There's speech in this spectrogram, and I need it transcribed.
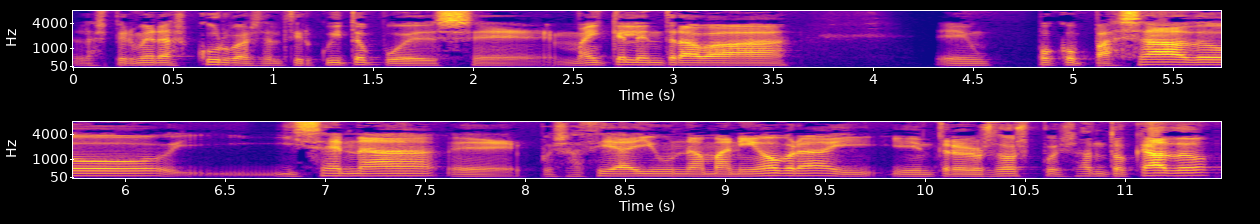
en las primeras curvas del circuito, pues eh, Michael entraba eh, un poco pasado y, Senna eh, pues hacía ahí una maniobra y, entre los dos pues han tocado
